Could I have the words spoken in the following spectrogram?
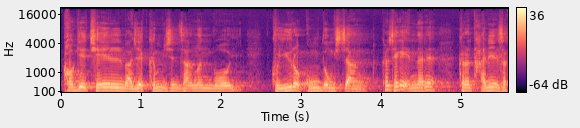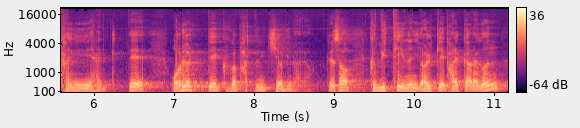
거기에 제일 마지막 금신상은 뭐 그 유럽 공동시장. 그래서 제가 옛날에 그런 다니엘서 강의할 때 어릴 때 그걸 봤던 기억이 나요. 그래서 그 밑에 있는 10개 발가락은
